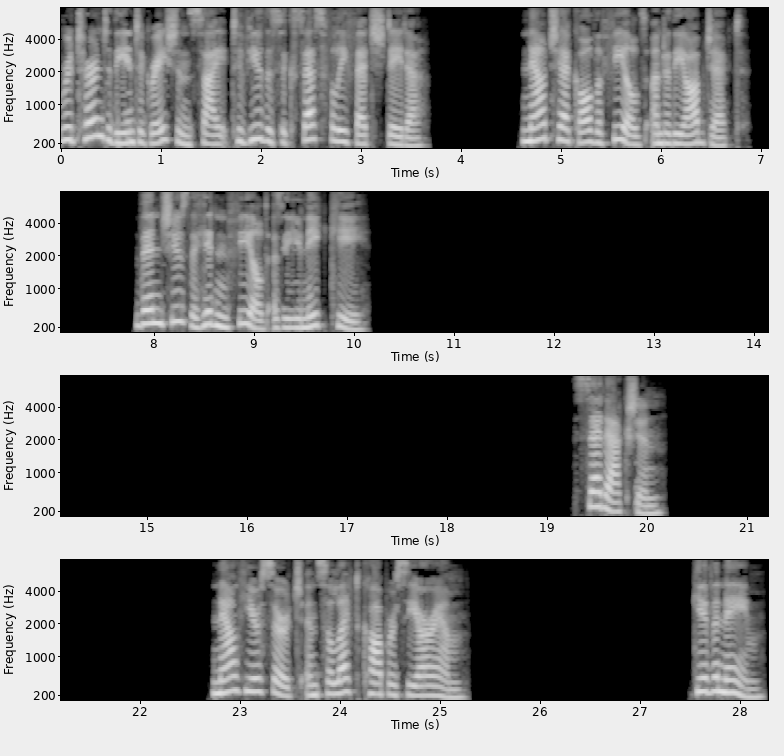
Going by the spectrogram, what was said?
Return to the integration site to view the successfully fetched data. Now check all the fields under the object. Then choose the hidden field as a unique key. Set action. Now here search and select Copper CRM. Give a name.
